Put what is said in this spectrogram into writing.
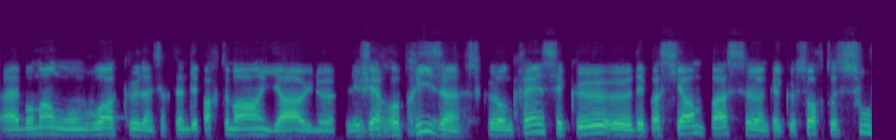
À un moment où on voit que dans certains départements, il y a une légère reprise, ce que l'on craint, c'est que euh, des patients passent en quelque sorte sous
